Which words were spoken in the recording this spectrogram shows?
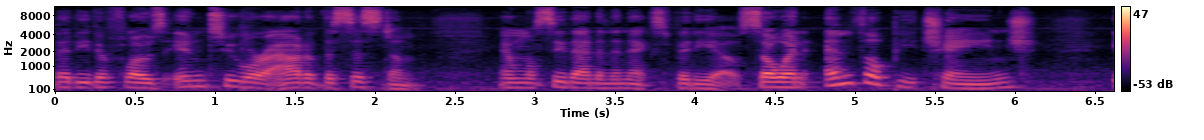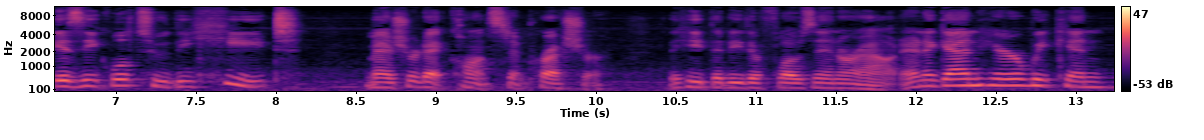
that either flows into or out of the system. And we'll see that in the next video. So an enthalpy change is equal to the heat measured at constant pressure, the heat that either flows in or out. And again, here we can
